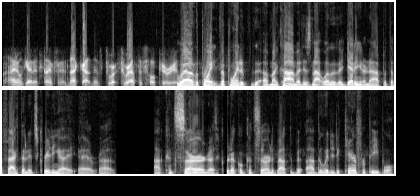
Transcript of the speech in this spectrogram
I don't get it. I've not gotten it throughout this whole period. Well, so. the point the point of, the, of, my comment is not whether they're getting it or not, but the fact that it's creating a, a, a concern, a critical concern about the uh, ability to care for people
